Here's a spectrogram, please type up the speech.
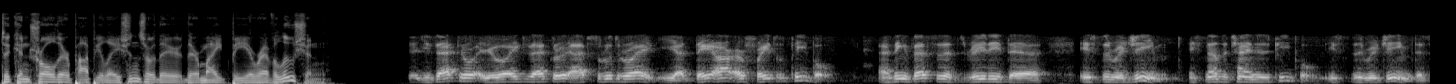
to control their populations or there there might be a revolution. Exactly, you are exactly absolutely right. Yeah, they are afraid of people. I think that's really the it's the regime. It's not the Chinese people. It's the regime that's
